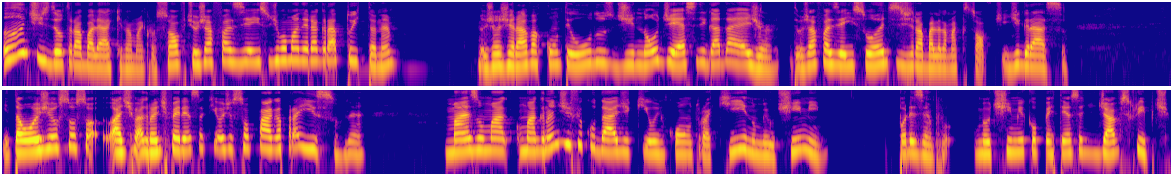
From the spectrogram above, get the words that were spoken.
antes de eu trabalhar aqui na Microsoft, eu já fazia isso de uma maneira gratuita, né? Eu já gerava conteúdos de Node.js ligado a Azure. Então eu já fazia isso antes de trabalhar na Microsoft, de graça. Então hoje eu sou só. A, grande diferença é que hoje eu sou paga para isso, né? Mas uma, uma grande dificuldade que eu encontro aqui no meu time, por exemplo, o meu time que eu pertenço é de JavaScript.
